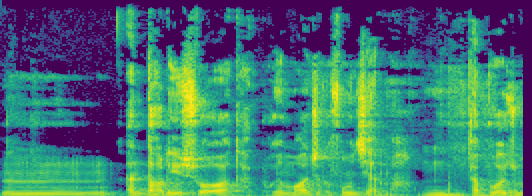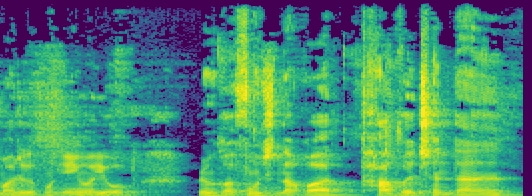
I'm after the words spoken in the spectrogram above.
嗯，按道理说他不会冒这个风险嘛。嗯，他不会去冒这个风险，因为有任何风险的话，他会承担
